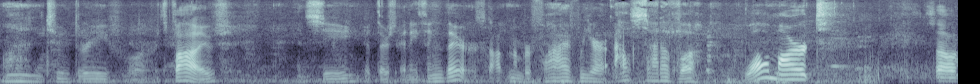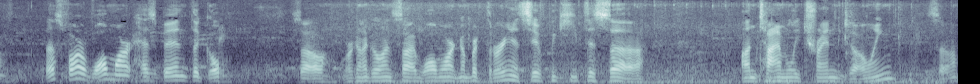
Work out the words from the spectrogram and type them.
one, two, three, four, five, and see if there's anything there. Stop number five, we are outside of a Walmart. So thus far, Walmart has been the goal. So we're gonna go inside Walmart number three and see if we keep this uh, untimely trend going. So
